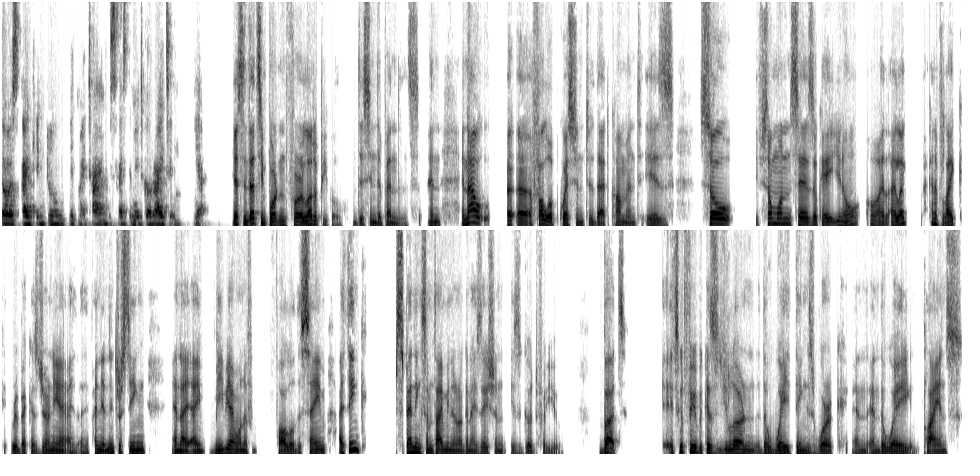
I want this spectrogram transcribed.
else I can do with my time besides the medical writing. Yeah. Yes, and that's important for a lot of people. This independence, and and now a, a follow up question to that comment is: so if someone says, okay, you know, oh, I, I like, I kind of like Rebecca's journey. I, I find it interesting, and I, I maybe I want to follow the same. I think spending some time in an organization is good for you. But it's good for you because you learn the way things work and, and the way clients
